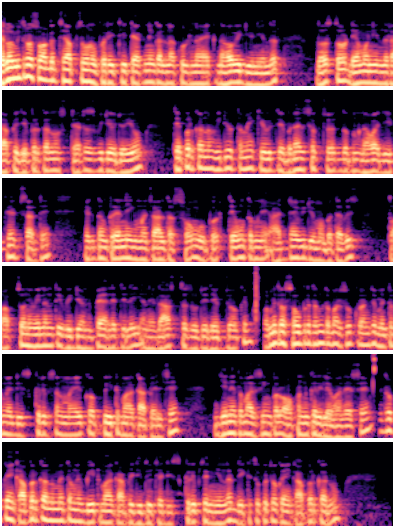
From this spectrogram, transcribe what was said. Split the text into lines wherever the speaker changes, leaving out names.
Hello મિત્રો, સ્વાગત છે આપ સૌનું ફરીથી ટેકનિકલના કુલના એક નવા વિડીયોની અંદર. દોસ્તો, ડેમોની અંદર આપે જે પ્રકારનું સ્ટેટસ વીડિયો જોયો, તે પ્રકારનો વીડિયો તમે કેવી રીતે બનાવી શકશો? એકદમ નવા જ ઇફેક્ટ સાથે, એકદમ ટ્રેનિંગમાં ચાલતા સોંગ ઉપર, તે હું તમને આજના વિડીયોમાં બતાવીશ. તો આપ વિનંતી વિડીયોને પહેલેથી લઈ અને લાસ્ટ સુધી દેખજો ઓકે તો મિત્રો, સૌપ્રથમ તમારું શું છે, મેં તમને ડિસ્ક્રિપ્શનમાં એક બીટ માર્ક આપેલ છે, જેને તમારે સિમ્પલ ઓપન કરી લેવાનું રહેશે. મિત્રો કંઈક આ પ્રકારનું મેં તમને બીટ માર્ક આપી દીધું છે ડિસ્ક્રિપ્શનની અંદર, દેખી શકો છો કંઈક આ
